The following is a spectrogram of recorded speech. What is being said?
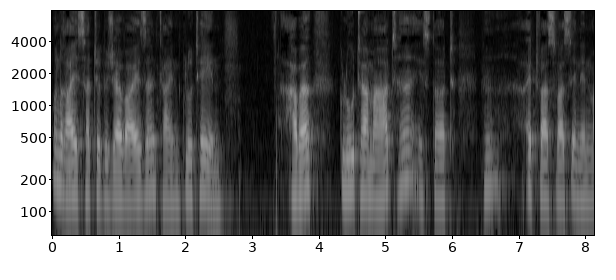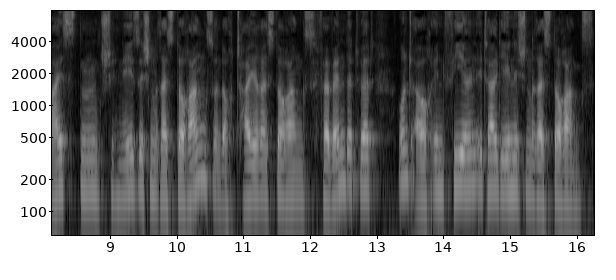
und Reis hat typischerweise kein Gluten. Aber Glutamat ist dort etwas, was in den meisten chinesischen Restaurants und auch Thai-Restaurants verwendet wird und auch in vielen italienischen Restaurants.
